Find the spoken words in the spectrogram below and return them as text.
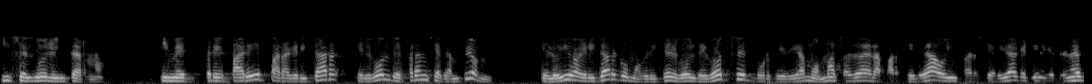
hice el duelo interno y me preparé para gritar el gol de Francia campeón, que lo iba a gritar como grité el gol de Gotze, porque digamos, más allá de la parcialidad o imparcialidad que tiene que tener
